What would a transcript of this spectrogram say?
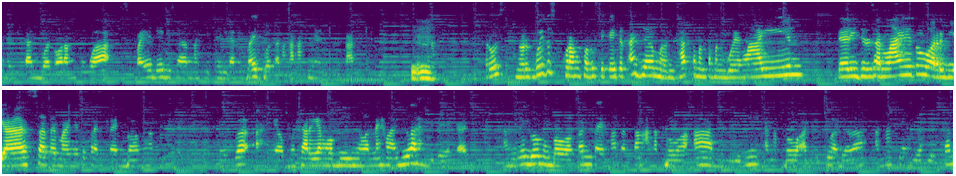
pendidikan buat orang tua supaya dia bisa ngasih pendidikan yang baik buat anak-anaknya gitu kan. Terus menurut gue itu kurang sophisticated aja melihat teman-teman gue yang lain. Dari jurusan lain itu luar biasa temanya tuh keren-keren banget gue ah ya mau cari yang lebih nyeleneh lagi lah gitu ya kan. Akhirnya gue membawakan tema tentang anak bawaan. Jadi anak bawaan itu adalah anak yang dilahirkan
